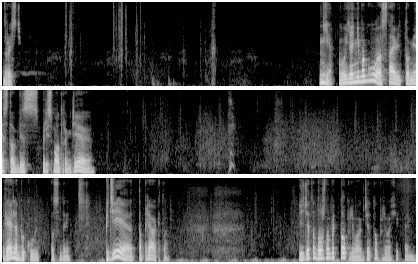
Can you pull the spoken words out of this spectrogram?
Здрасте. Не, ну я не могу оставить то место без присмотра, где... Реально быкуют, посмотри. Где топляк-то? Где-то должно быть топливо, а где топливо, фиг пойми.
